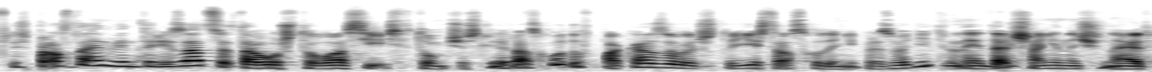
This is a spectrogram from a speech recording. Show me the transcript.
То есть простая инвентаризация того, что у вас есть, в том числе и расходов, показывает, что есть расходы непроизводительные, и дальше они начинают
